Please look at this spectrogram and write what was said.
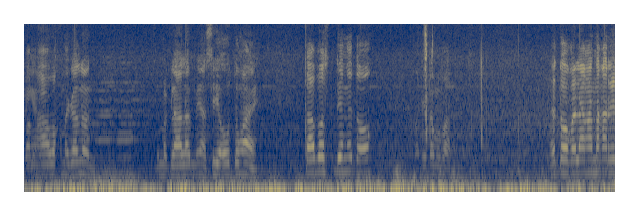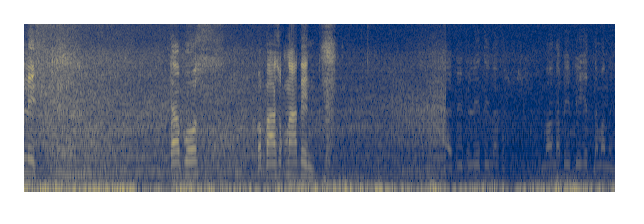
Panghawak na gano'n. Kasi maglalam yan. CO2 nga eh. Tapos din ito, pakita mo ba? Ito, kailangan naka-release. Tapos, papasok natin. Ay, pipilitin na to. Mga napipihit naman eh.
